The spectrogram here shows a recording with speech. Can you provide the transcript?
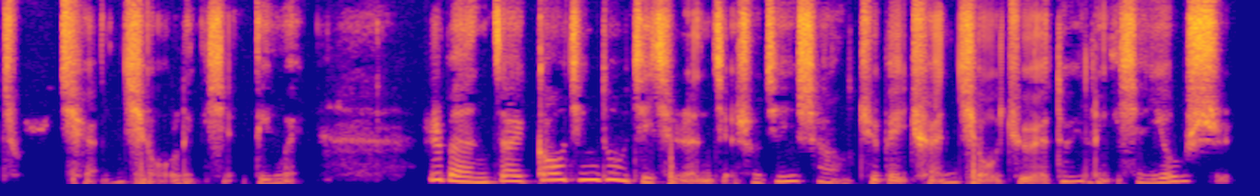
处于全球领先地位。日本在高精度机器人减速机上具备全球绝对领先优势。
